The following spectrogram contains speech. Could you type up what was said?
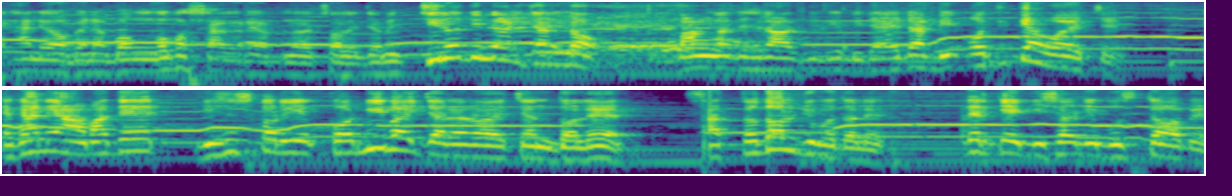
এখানে হবে না, বঙ্গোপসাগরে আপনারা চলে যাবেন। চিরদিনের জন্য বাংলাদেশ রাজনীতি বিদায়। এটা অতীতে হয়েছে। এখানে আমাদের বিশেষ করে কর্মী ভাই যারা রয়েছেন দলের, ছাত্রদল যুব দলের তাদেরকে এই বিষয়টি বুঝতে হবে।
